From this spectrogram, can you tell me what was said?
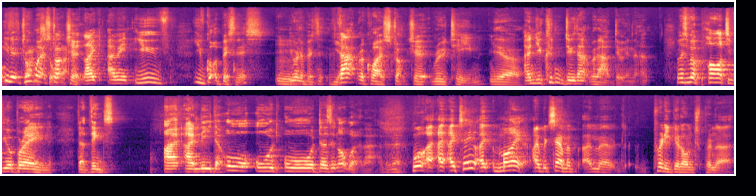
But you know, talk about restore that. structure. Like, I mean, you've you've got a business. Mm. You run a business. That requires structure, routine. Yeah. And you couldn't do that without doing that. You must have a part of your brain that thinks, I, I need that, or or or does it not work that? I don't know. Well, I, I- I tell you, I, my I would say I'm a, I'm a pretty good entrepreneur.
